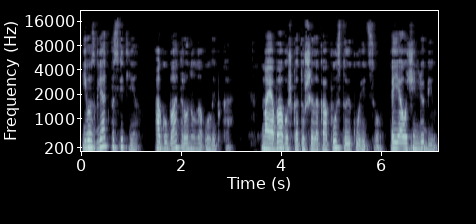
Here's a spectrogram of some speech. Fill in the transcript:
Его взгляд посветлел, а губа тронула улыбка. Моя бабушка тушила капусту и курицу. Я очень любил.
